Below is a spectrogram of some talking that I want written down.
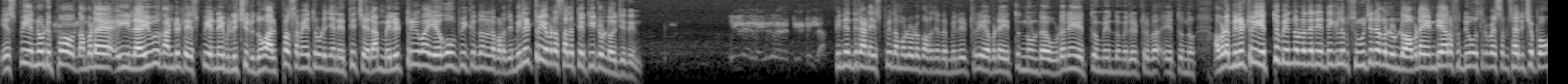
എസ് പി എന്നോട് ഇപ്പോ നമ്മുടെ ഈ ലൈവ് കണ്ടിട്ട് എസ് പി എന്നെ വിളിച്ചിരുന്നു. അല്പസമയത്തോടെ ഞാൻ എത്തിച്ചേരാം. മിലിറ്ററിയുമായി ഏകോപിപ്പിക്കുന്നു പറഞ്ഞു. മിലിറ്ററി എവിടെ സ്ഥലത്ത് എത്തിയിട്ടുണ്ടോ ജിതിൻ ഇല്ല ഇല്ല ഇതുവരെ എത്തിയിട്ടില്ല പിന്നെ എന്തിനാണ് എസ് പി നമ്മളോട് പറഞ്ഞത്? മിലിറ്ററി അവിടെ എത്തുന്നുണ്ട് ഉടനെ എത്തും എന്ന് മിലിറ്ററി എത്തുന്നു. അവിടെ മിലിറ്ററി എത്തും എന്നുള്ളതിന് എന്തെങ്കിലും സൂചനകളുണ്ടോ? അവിടെ എൻ ഡി ആർ എഫ് ഉദ്യോഗസ്ഥരുമായി സംസാരിച്ചപ്പോൾ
